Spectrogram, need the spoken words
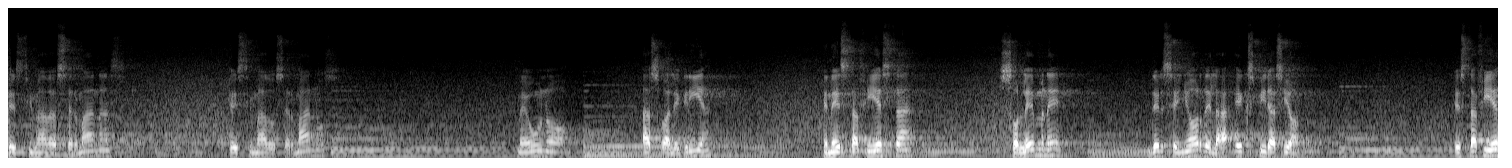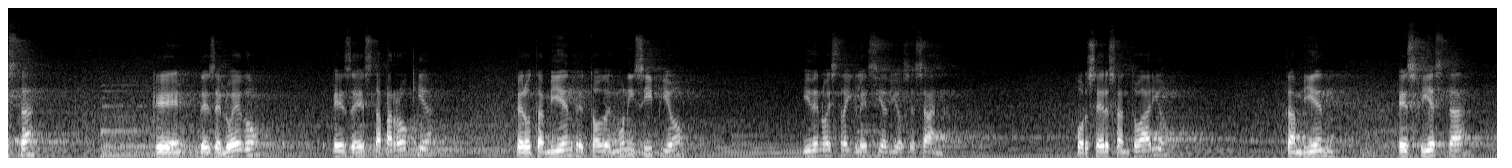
Estimadas hermanas, estimados hermanos, me uno a su alegría en esta fiesta solemne del Señor de la expiración. Esta fiesta que desde luego es de esta parroquia, pero también de todo el municipio y de nuestra iglesia diocesana. Por ser santuario, también es fiesta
